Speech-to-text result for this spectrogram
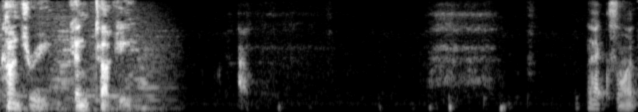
Country, Kentucky. Excellent.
